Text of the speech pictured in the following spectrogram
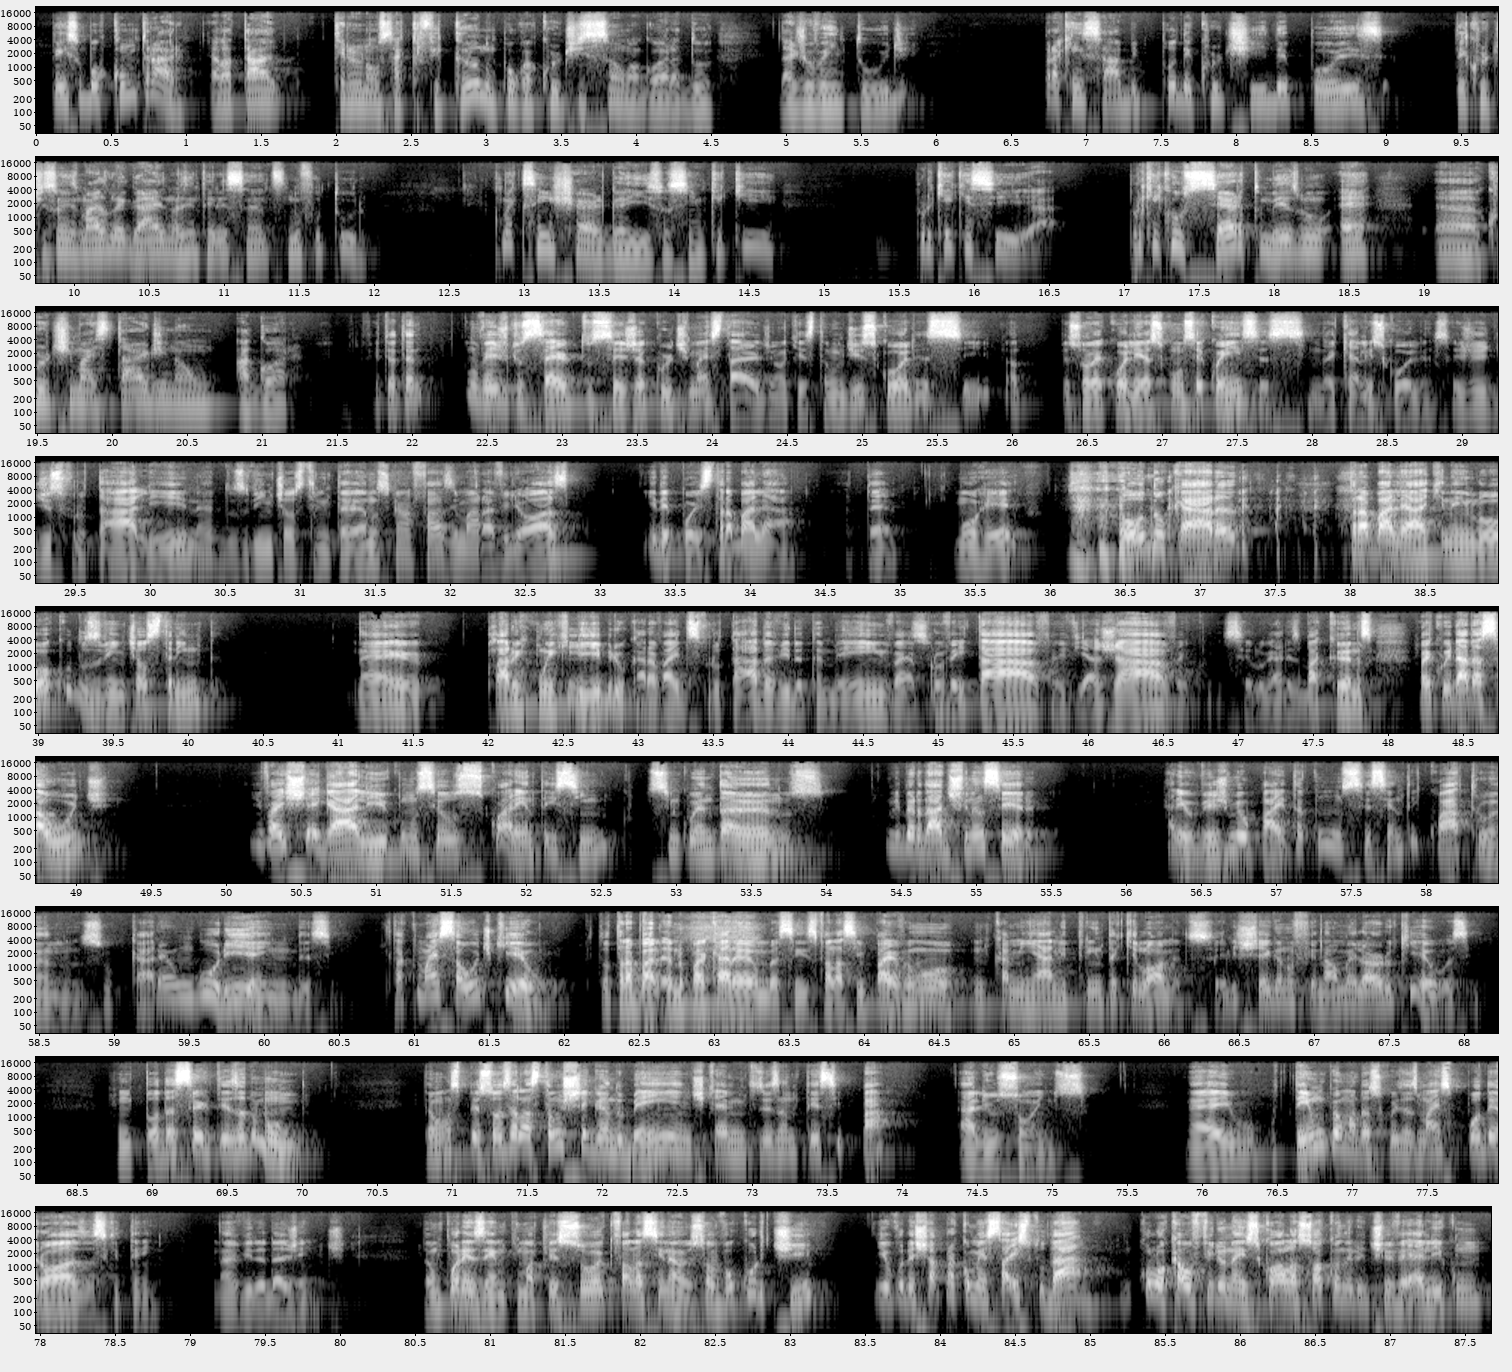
Pensa um pouco contrário. Ela tá querendo não, sacrificando um pouco a curtição agora do, da juventude, para quem sabe poder curtir depois, ter curtições mais legais, mais interessantes no futuro. Como é que você enxerga isso assim? O que que por que que esse por que que o certo mesmo é uh, curtir mais tarde e não agora? Eu até não vejo que o certo seja curtir mais tarde, é uma questão de escolhas e a pessoa vai colher as consequências daquela escolha, seja desfrutar ali, né, dos 20 aos 30 anos, que é uma fase maravilhosa, e depois trabalhar até morrer, ou do cara trabalhar que nem louco, dos 20 aos 30, né? Claro que com equilíbrio, o cara vai desfrutar da vida também, vai Sim. aproveitar, vai viajar, vai conhecer lugares bacanas, vai cuidar da saúde, e vai chegar ali com seus 45, 50 anos, com liberdade financeira. Cara, eu vejo meu pai tá com 64 anos. O cara é um guri ainda, assim. Tá com mais saúde que eu. Tô trabalhando pra caramba, assim. Você fala assim, pai, vamos, vamos caminhar ali 30 quilômetros. Ele chega no final melhor do que eu, assim. Com toda a certeza do mundo. Então as pessoas elas estão chegando bem e a gente quer muitas vezes antecipar ali os sonhos. Né? E o tempo é uma das coisas mais poderosas que tem na vida da gente. Então, por exemplo, uma pessoa que fala assim: não, eu só vou curtir e eu vou deixar para começar a estudar, colocar o filho na escola só quando ele estiver ali com,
